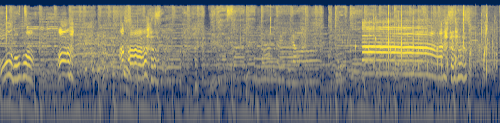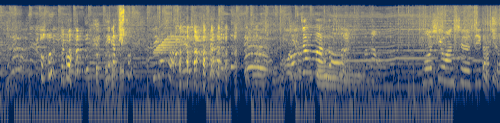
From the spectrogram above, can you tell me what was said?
오 너무 좋아 아! 아! 네가 또 플러스 아니야? 엄청 많아 워시 원츠 니가 쳐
